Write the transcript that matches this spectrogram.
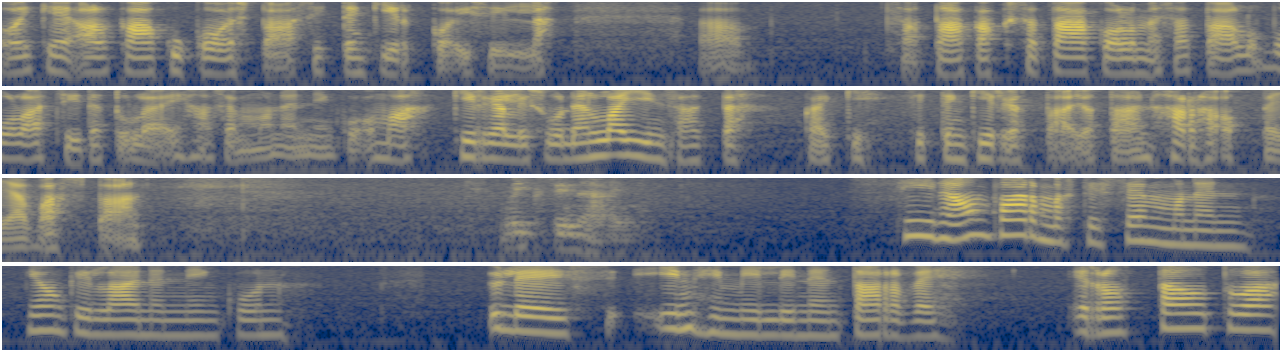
oikein alkaa kukoistaa sitten kirkkoisilla 100, 200, 300-luvulla, että siitä tulee ihan semmoinen niin kuin oma kirjallisuuden lajinsa, että kaikki sitten kirjoittaa jotain harhaoppeja vastaan. Miksi näin? Siinä on varmasti semmoinen jonkinlainen niin kuin yleisinhimillinen tarve erottautua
